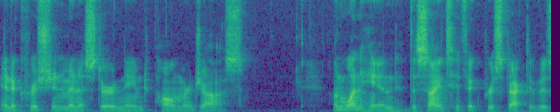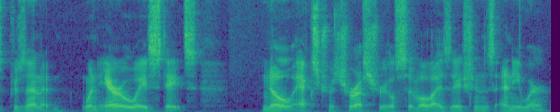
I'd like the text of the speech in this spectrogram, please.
and a Christian minister named Palmer Joss. On one hand, the scientific perspective is presented when Arroway states, no extraterrestrial civilizations anywhere,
